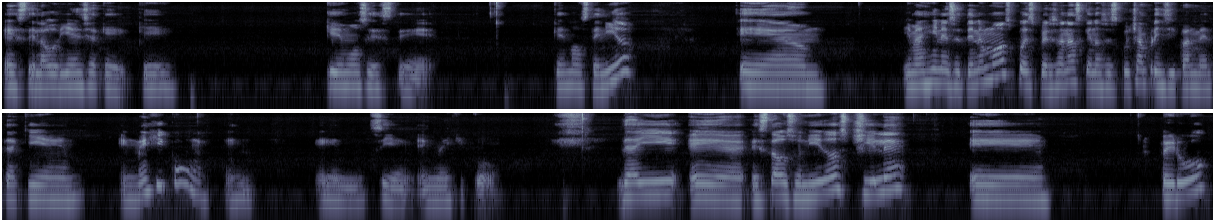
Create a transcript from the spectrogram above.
este, la audiencia que, que, que hemos, este, que hemos tenido. Imagínense, tenemos pues personas que nos escuchan principalmente aquí en, México, en, sí, en, México. De ahí eh, Estados Unidos, Chile, eh, Perú,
